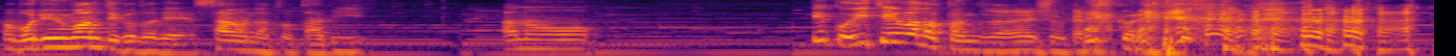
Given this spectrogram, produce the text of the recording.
まあボリューム1ということで、サウナと旅、あの、結構いいテーマだったんじゃないでしょうかね、これ。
